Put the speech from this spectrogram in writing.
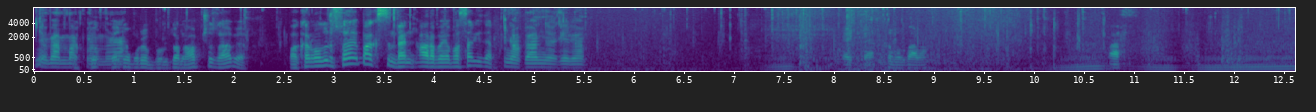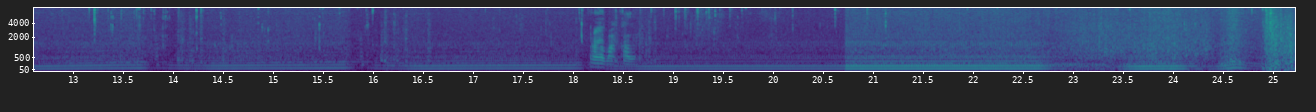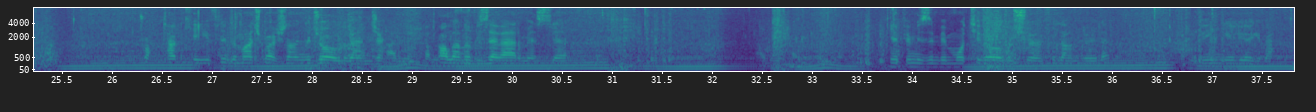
Ya ben Bak bakmıyorum yok buraya. böyle burada ne yapacağız abi? Bakan olursa baksın ben arabaya basar giderim. Yok ben de geliyorum. Bekle kımıldama. Bas. Hadi bakalım. Çok tak keyifli bir maç başlangıcı oldu bence. Alanı bize vermesi, hepimizin bir motive oluşu falan böyle. Win geliyor gibi.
